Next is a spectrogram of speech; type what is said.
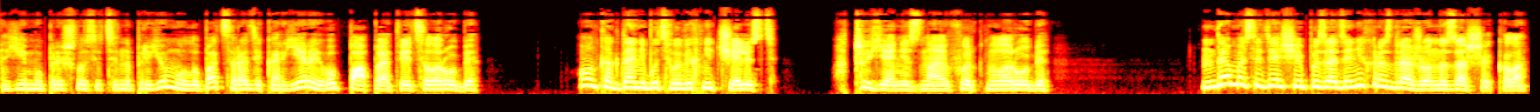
«Ему пришлось идти на прием и улыбаться ради карьеры его папы», — ответила Руби. «Он когда-нибудь вывихнет челюсть». «А то я не знаю», — фыркнула Руби. Дама, сидящая позади них, раздраженно зашикала.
